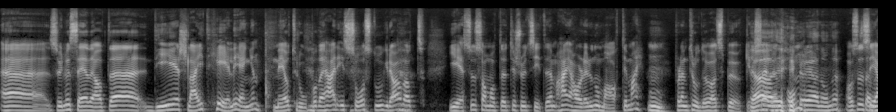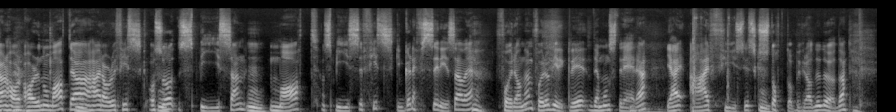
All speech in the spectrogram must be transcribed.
eh, så vil du se det at eh, de sleit hele gjengen med å tro på det her i så stor grad at Jesus han måtte til slutt si til dem Hei, har dere noe mat til meg? For de trodde det var et spøkelse Mm. Ja, eller en ånd. ja, noen, ja. Og så Stemmer. sier han har, har dere noe mat? Ja, Mm. her har du fisk. Og så spiser han mat, han spiser fisk, glefser i seg det foran dem for å virkelig demonstrere jeg er fysisk Mm. stått opp ifra de døde.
